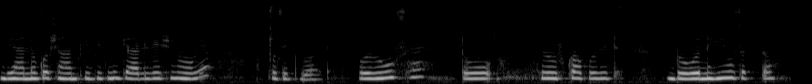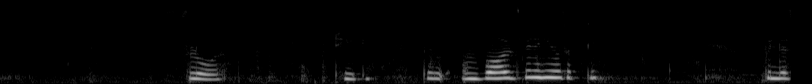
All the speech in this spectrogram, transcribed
भयानक और शांत के बीच में क्या रिलेशन हो गया? अपोजिट वर्ड। और रूफ है तो रूफ का अपोजिट डोर नहीं हो सकता। फ्लोर। ठीक है। तो वॉल्स भी नहीं हो सकती। पिलर्स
